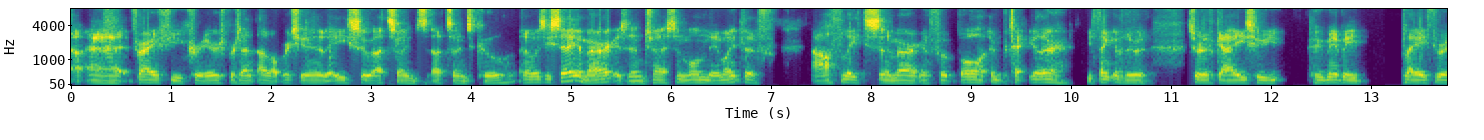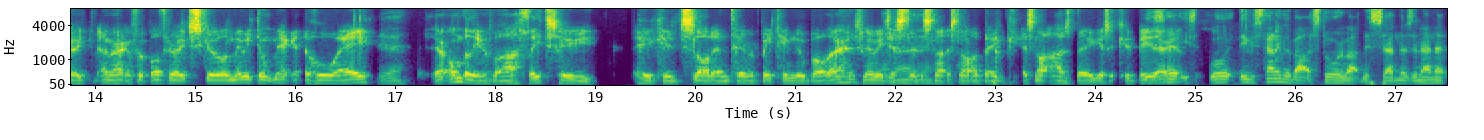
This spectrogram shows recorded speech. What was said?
uh, very few careers present that opportunity. So that sounds that sounds cool. And as you say, America is an interesting one. The amount of athletes in American football, in particular, you think of the sort of guys who who maybe play throughout American football throughout school and maybe don't make it the whole way. Yeah, they're unbelievable athletes who who could slot into a big team no bother. It's maybe just uh, it's not it's not a big it's not as big as it could be there. well, he was telling me about a story about this. Um, there's an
